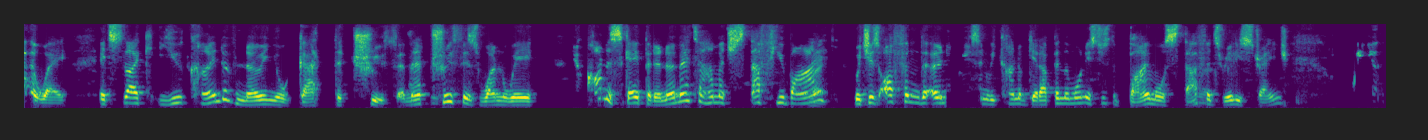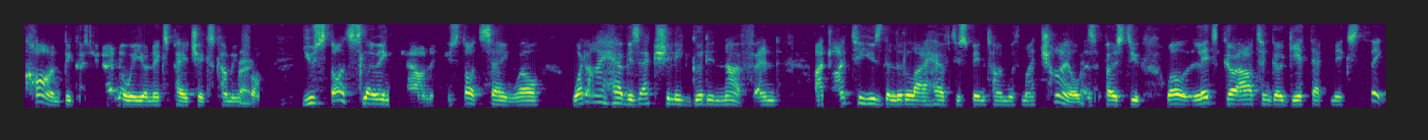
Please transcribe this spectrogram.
Either way, it's like you kind of know in your gut the truth. And that truth is one where you can't escape it. And no matter how much stuff you buy, right which is often the only reason we kind of get up in the morning is just to buy more stuff. Right. It's really strange. You can't because you don't know where your next paycheck's coming Right. from, you start slowing down and you start saying, well, what I have is actually good enough. And I'd like to use the little I have to spend time with my child as opposed to, well, let's go out and go get that next thing.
